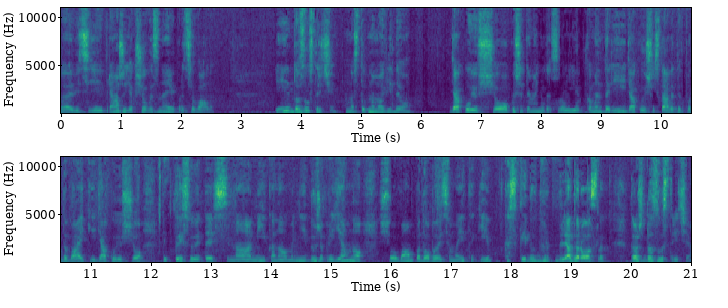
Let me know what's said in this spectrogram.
е, від цієї пряжі, якщо ви з нею працювали. І до зустрічі в наступному відео. Дякую, що пишете мені свої коментарі. Дякую, що ставите вподобайки. Дякую, що підписуєтесь на мій канал. Мені дуже приємно, що вам подобаються мої такі казки для дорослих. Тож до зустрічі!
